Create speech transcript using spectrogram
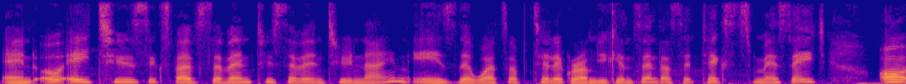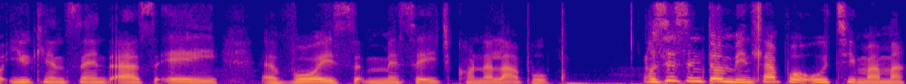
and 0826572729 is the WhatsApp Telegram. You can send us a text message or you can send us a, a voice message khona lapho. Usisi Ntombi Nhlapho uthi mama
